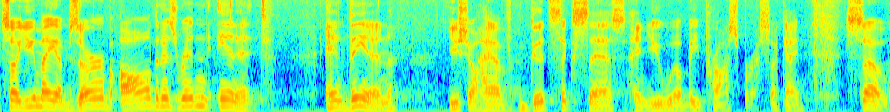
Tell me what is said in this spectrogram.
so you may observe all that is written in it, and then you shall have good success and you will be prosperous okay? So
